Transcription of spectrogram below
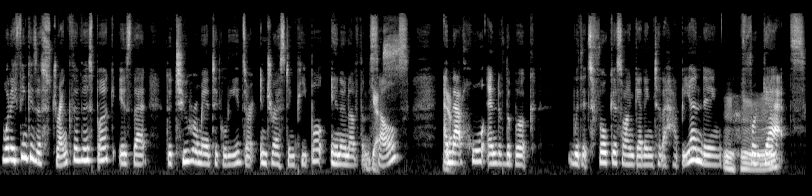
what I think is a strength of this book is that the two romantic leads are interesting people in and of themselves. And Yeah. that whole end of the book with its focus on getting to the happy ending Mhm. forgets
